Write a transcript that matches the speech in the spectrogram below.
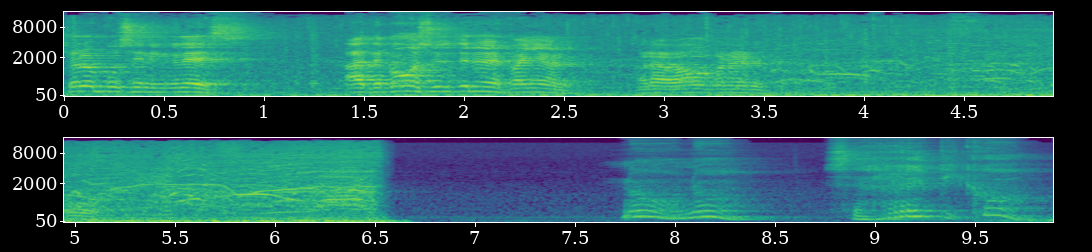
Yo lo puse en inglés. Ah, te pongo subtítulo en español. Ahora, vamos a poner. Uh. No, no. Se repicó.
